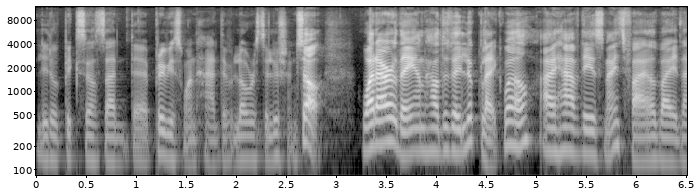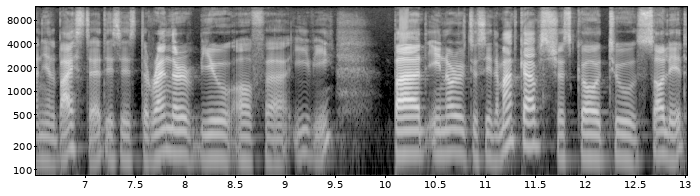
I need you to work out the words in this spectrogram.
little pixels that the previous one had, the low resolution. So what are they and how do they look like? Well, I have this nice file by Daniel Bystedt. This is the render view of uh, Eevee. But in order to see the matcaps, just go to solid.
